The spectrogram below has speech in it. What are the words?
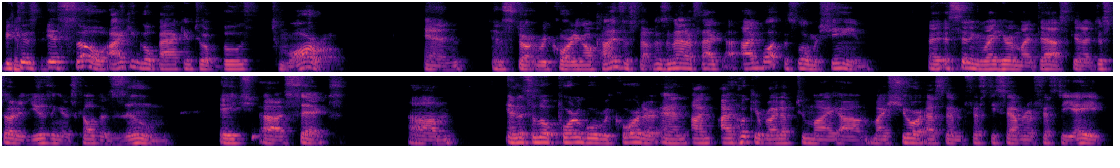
because if so, I can go back into a booth tomorrow and and start recording all kinds of stuff. As a matter of fact, I bought this little machine. Uh, it's sitting right here on my desk, and I just started using it. It's called a Zoom H6. Um, and it's a little portable recorder, and I'm, i hook it right up to my um, my Shure SM57 or 58,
